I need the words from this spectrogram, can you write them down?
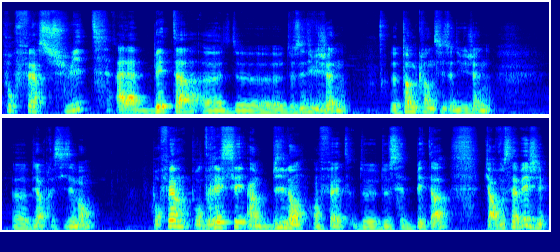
pour faire suite à la bêta euh, de, The Division, de Tom Clancy The Division, bien précisément, pour faire, pour dresser un bilan en fait de, de cette bêta, car vous savez j'ai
